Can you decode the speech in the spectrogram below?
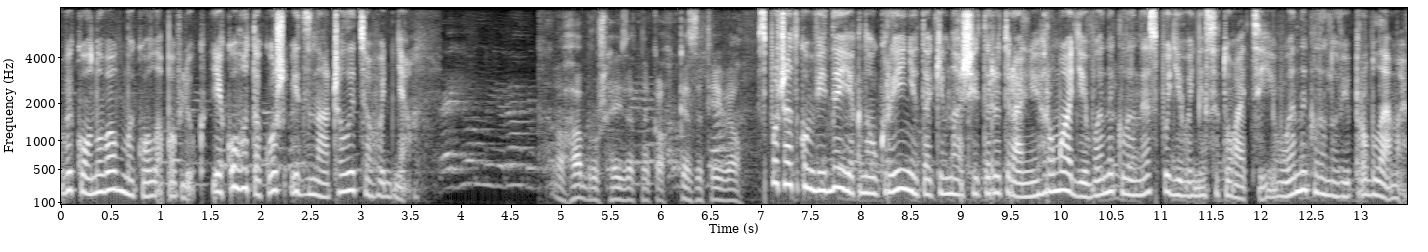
виконував Микола Павлюк, якого також відзначили цього дня. A háborús helyzetnek a З початком війни, як на Україні, так і в нашій територіальній громаді, виникли несподівані ситуації, виникли нові проблеми.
